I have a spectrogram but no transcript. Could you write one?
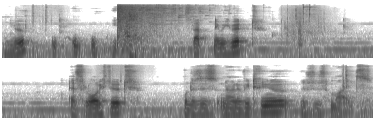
Ne? Uh, uh, uh, das nehme ich mit. Es leuchtet und es ist in einer Vitrine. Es ist meins.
